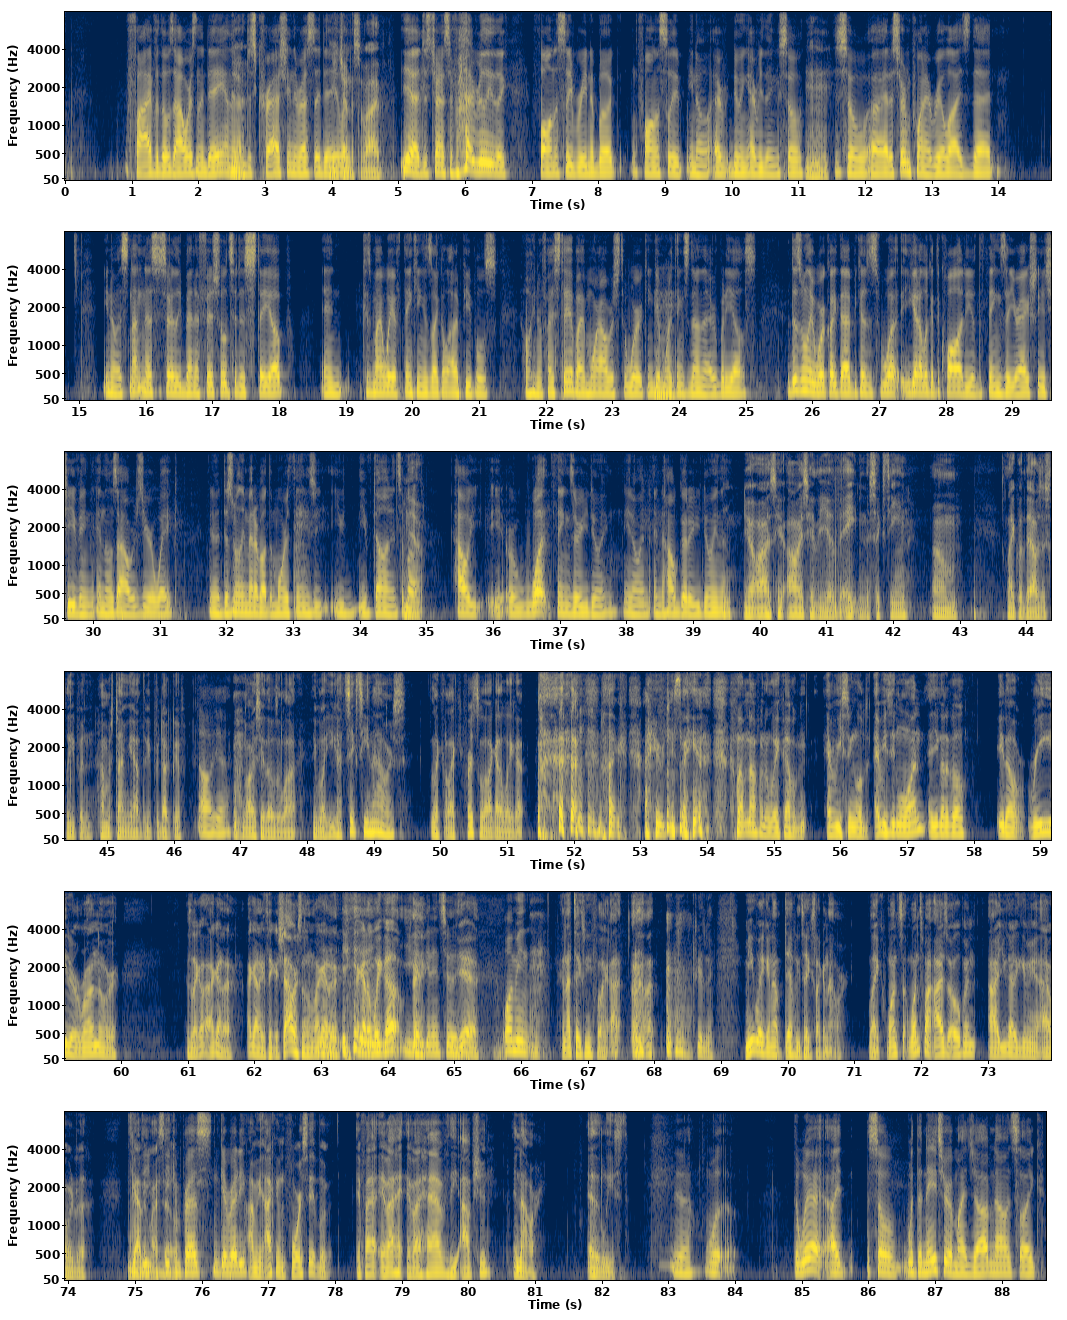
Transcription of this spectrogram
five of those hours in the day, and then Yeah. I'm just crashing the rest of the day. You're trying to survive. yeah, just trying to survive. Really, like falling asleep reading a book, falling asleep, you know, ev- doing everything. So hmm so uh, at a certain point, I realized that, you know, it's not necessarily beneficial to just stay up, and because my way of thinking is like a lot of people's, oh, you know, if I stay up, I have more hours to work and get more Mhm. things done than everybody else. It doesn't really work like that because what you got to look at the quality of the things that you're actually achieving in those hours you're awake. You know, it doesn't really matter about the more things you, you you've done. It's about Yeah. How you, or what things are you doing. You know, and, and how good are you doing them. Yeah, I always hear I always hear the uh, the eight and the sixteen. Um, like with the hours of sleep and how much time you have to be productive. Oh yeah. I always say those a lot. People are like, you got 16 hours. Like, like first of all, I gotta wake up. like, I hear what you're saying, but I'm not gonna wake up every single every single one, and you're gonna go, you know, read or run or. It's like, oh, I gotta, I gotta take a shower. Or something. I gotta, I gotta wake up. You got to get into it. yeah, Well, I mean, and that takes me for like, I, excuse me, me waking up definitely takes like an hour. Like once, once my eyes are open, uh, you got to give me an hour to, to gather de- myself. decompress, and get ready. I mean, I can force it, but if I if I if I have the option, an hour, at least. Yeah. Well, the way I, I so with the nature of my job now, it's like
